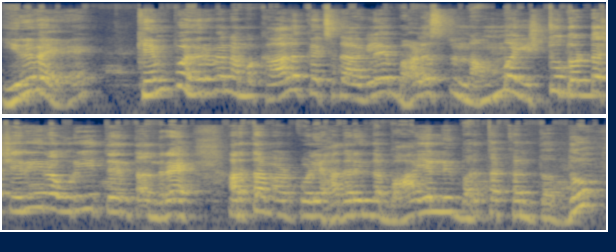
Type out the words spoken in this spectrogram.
ಇರುವೆ, ಕೆಂಪು ಇರುವೆ ನಮ್ಮ ಕಾಲ ಕಚ್ಚದಾಗಲೇ ಬಹಳಷ್ಟು ನಮ್ಮ ಇಷ್ಟು ದೊಡ್ಡ ಶರೀರ ಉರಿಯುತ್ತೆ ಅಂತಂದರೆ ಅರ್ಥ ಮಾಡ್ಕೊಳ್ಳಿ. ಅದರಿಂದ ಬಾಯಲ್ಲಿ ಬರ್ತಕ್ಕಂಥದ್ದು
